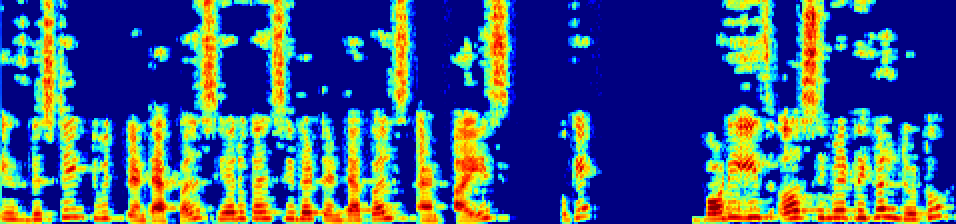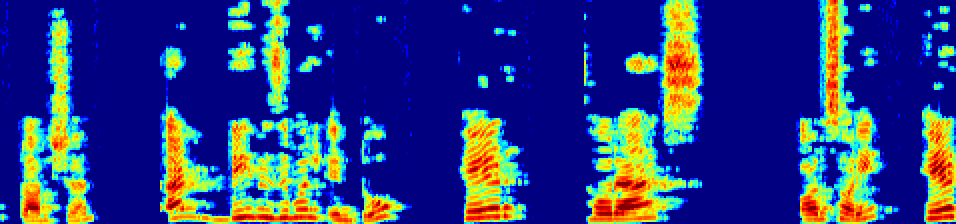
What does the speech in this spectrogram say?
is distinct with tentacles. Here you can see the tentacles and eyes okay? Body is asymmetrical due to torsion and divisible into head thorax or sorry head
